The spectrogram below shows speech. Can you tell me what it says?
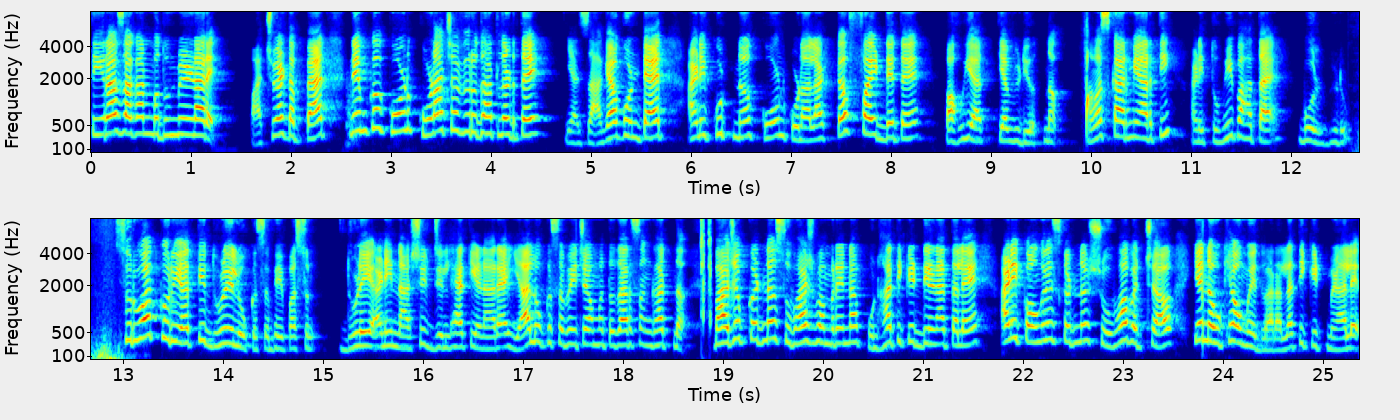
तेरा जागांमधून मिळणार आहे. पाचव्या टप्प्यात नेमकं कोण कोणाच्या विरोधात लढतंय? या जागा कोणत्या आहेत? आणि कुठनं कोण कोणाला टफ फाईट देत आहे पाहूयात या व्हिडिओतनं. नमस्कार मी आरती आणि तुम्ही पाहताय बोल भिडू. सुरुवात करूयात ती धुळे लोकसभेपासून. धुळे आणि नाशिक जिल्ह्यात येणाऱ्या या लोकसभेच्या मतदारसंघातनं भाजपकडनं सुभाष भामरेंना पुन्हा तिकीट देण्यात आलंय आणि काँग्रेसकडनं शोभा बच्चाव या नवख्या उमेदवाराला तिकीट मिळालंय.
